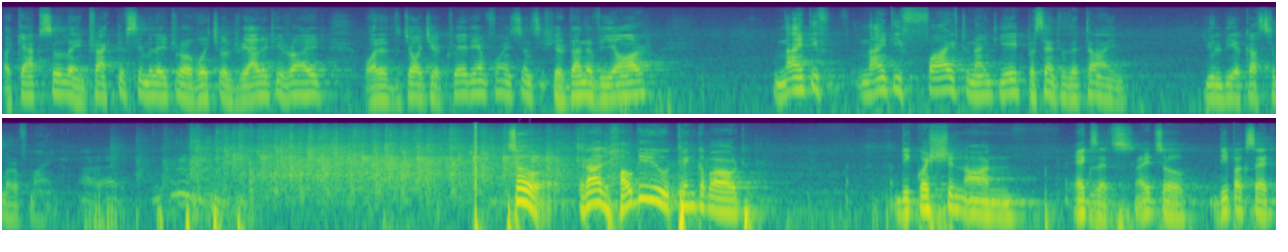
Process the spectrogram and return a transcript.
a capsule, an interactive simulator, or a virtual reality ride, or at the Georgia Aquarium, for instance, if you've done a VR, 90, 95 to 98% of the time, you'll be a customer of mine. All right. So, Raj, how do you think about the question on exits, right? So, Deepak said,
